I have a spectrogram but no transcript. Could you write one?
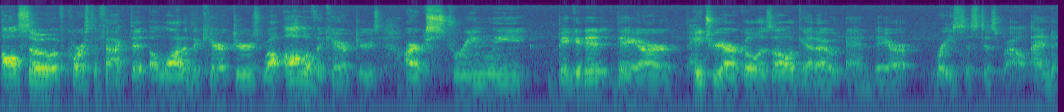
also, of course, the fact that a lot of the characters, well, all of the characters, are extremely bigoted. They are patriarchal as all get out, and they are racist as well. And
